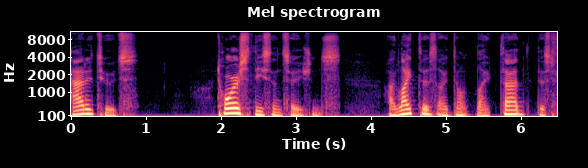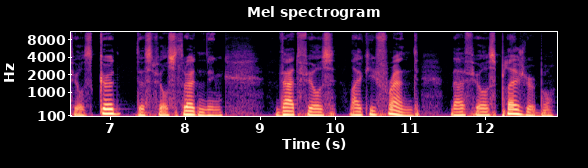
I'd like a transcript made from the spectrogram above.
attitudes towards these sensations. I like this, I don't like that, this feels good, this feels threatening, that feels like a friend. that feels pleasurable.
